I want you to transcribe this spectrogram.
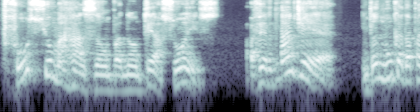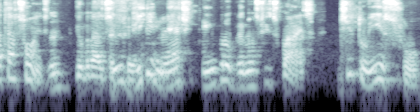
fosse uma razão para não ter ações, a verdade é, então nunca dá para ter ações, né? Porque o Brasil Perfeito. vira e mexe tem problemas fiscais. Dito isso,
